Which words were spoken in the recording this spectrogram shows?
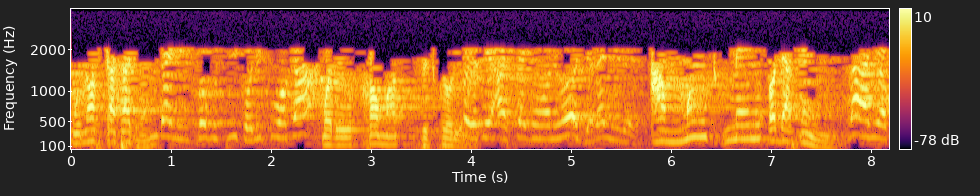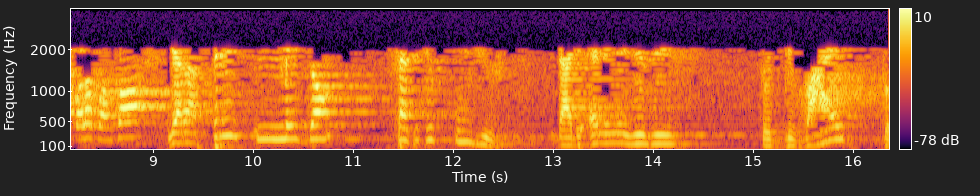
will not scatter them, Bẹ́ẹ̀ni ìgbógun tí kò ní tú wọn ká. but they will come out Ó victorious. pèrè pé aṣẹ́gun wọn ni yóò jẹ́ lẹ́yìn rẹ̀. Among many other things, Láàárín ọ̀pọ̀lọpọ̀ nǹkan, there are three major sensitive issues that the enemy uses to divide, to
